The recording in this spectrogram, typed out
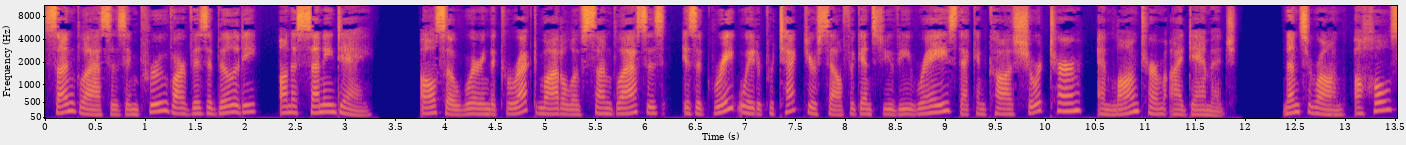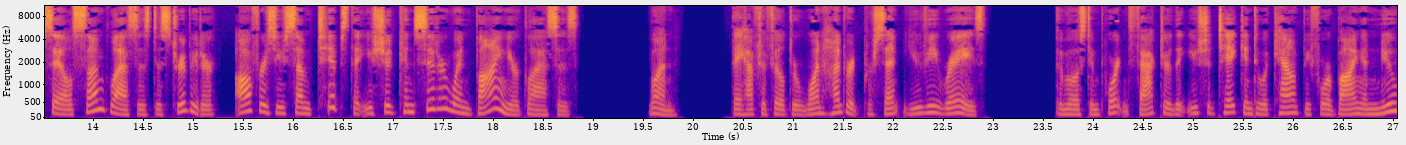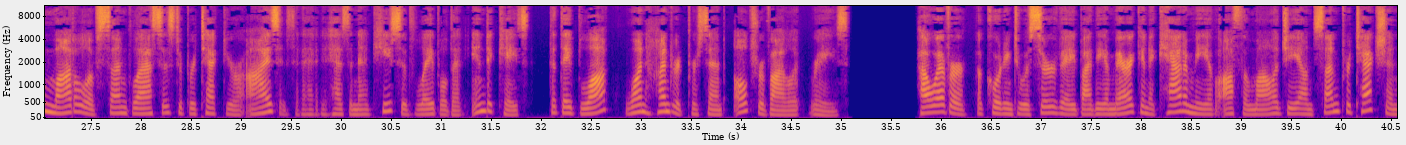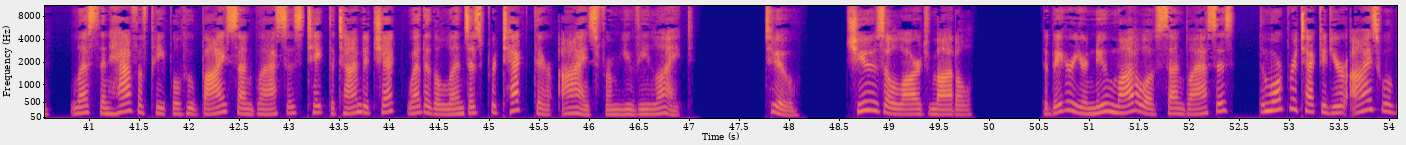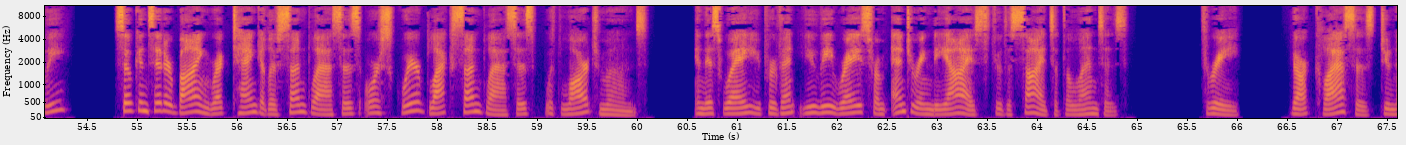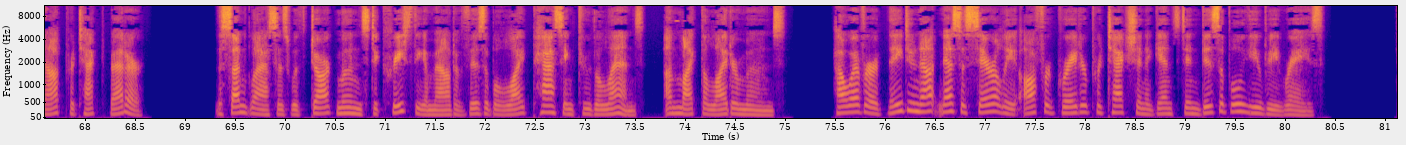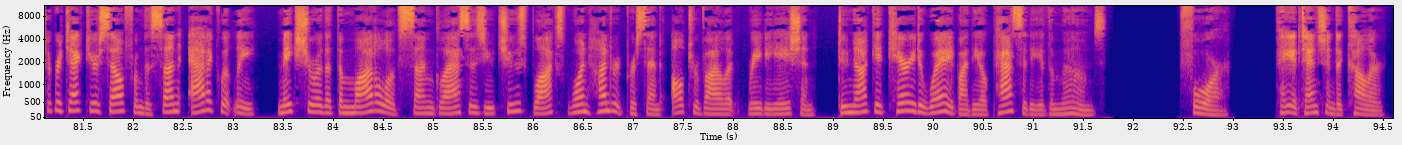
Sunglasses improve our visibility on a sunny day. Also, wearing the correct model of sunglasses is a great way to protect yourself against UV rays that can cause short term and long term eye damage. Nunsarong, a wholesale sunglasses distributor, offers you some tips that you should consider when buying your glasses. 1. They have to filter 100% UV rays. The most important factor that you should take into account before buying a new model of sunglasses to protect your eyes is that it has an adhesive label that indicates that they block 100% ultraviolet rays. However, according to a survey by the American Academy of Ophthalmology on sun protection, less than half of people who buy sunglasses take the time to check whether the lenses protect their eyes from UV light. 2. Choose a large model. The bigger your new model of sunglasses, the more protected your eyes will be. So consider buying rectangular sunglasses or square black sunglasses with large moons. In this way, you prevent UV rays from entering the eyes through the sides of the lenses. 3. Dark glasses do not protect better. The sunglasses with dark moons decrease the amount of visible light passing through the lens, unlike the lighter moons. However, they do not necessarily offer greater protection against invisible UV rays. To protect yourself from the sun adequately, make sure that the model of sunglasses you choose blocks 100% ultraviolet radiation. Do not get carried away by the opacity of the moons. 4. Pay attention to color.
